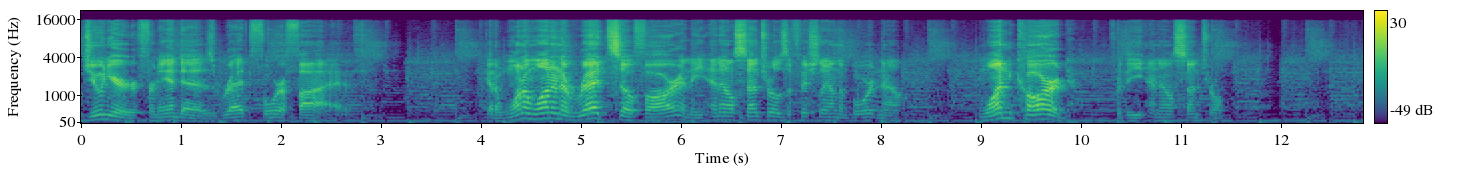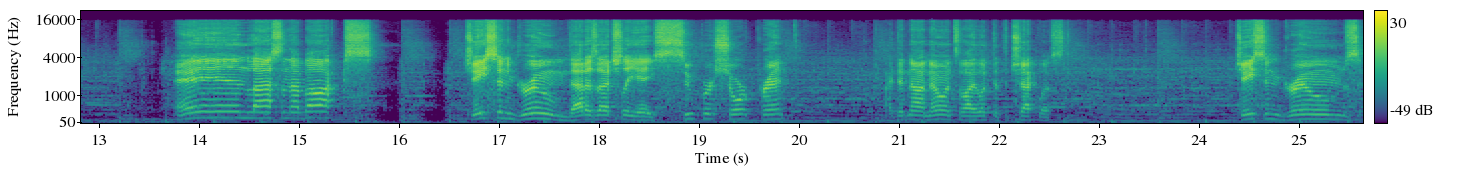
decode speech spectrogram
Junior Fernandez, red 4 of 5. Got a 1-on-1 and a red so far, and the NL Central is officially on the board now. One card for the NL Central. And last in that box, Jason Groome. That is actually a super short print. I did not know until I looked at the checklist. Jason Groome's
